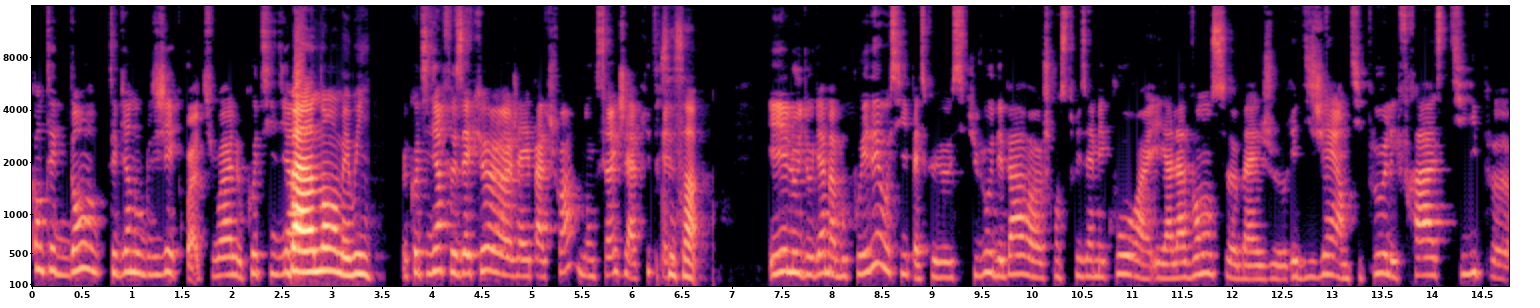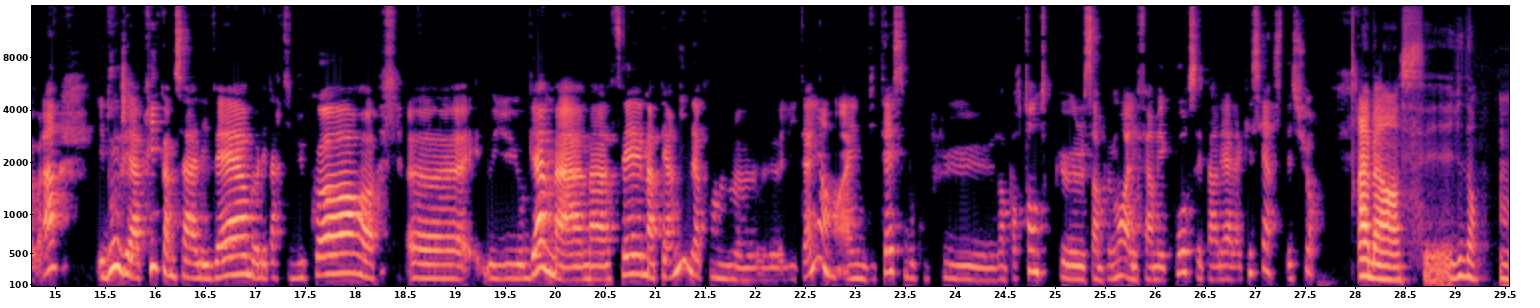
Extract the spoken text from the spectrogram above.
quand t'es dedans, t'es bien obligé, quoi. Tu vois, le quotidien. Bah non, mais oui. Le quotidien faisait que j'avais pas le choix, donc c'est vrai que j'ai appris très. C'est ça. Et le yoga m'a beaucoup aidé aussi parce que si tu veux au départ euh, je construisais mes cours et à l'avance euh, bah, je rédigeais un petit peu les phrases types euh, voilà. Et donc j'ai appris comme ça les verbes les parties du corps le yoga m'a fait m'a permis d'apprendre l'italien à une vitesse beaucoup plus importante que simplement aller faire mes courses et parler à la caissière c'était sûr. Ah ben c'est évident. Mm.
